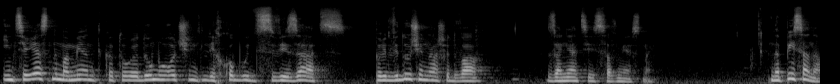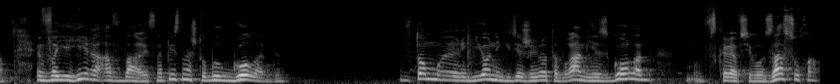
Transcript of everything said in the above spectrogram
интересный момент, который, я думаю, очень легко будет связать предыдущие наши два занятия совместные. Написано, в Ваегира Авбарец, написано, что был голод. В том регионе, где живет Авраам, есть голод, скорее всего, засуха.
